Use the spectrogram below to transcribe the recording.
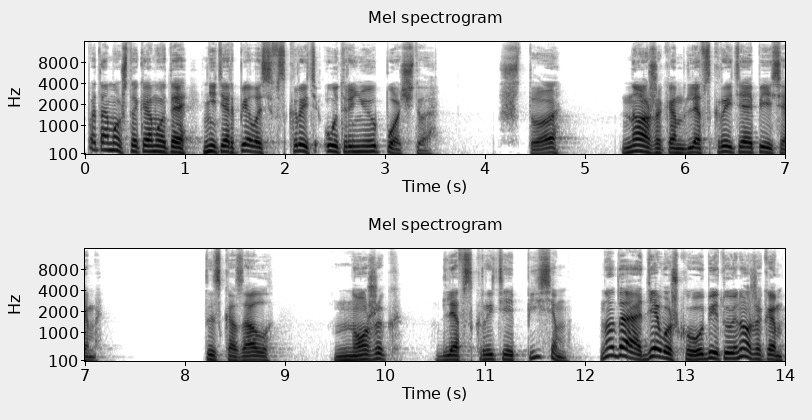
потому что кому-то не терпелось вскрыть утреннюю почту. Что? Ножиком для вскрытия писем. Ты сказал ножик для вскрытия писем? Ну да, девушку, убитую ножиком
